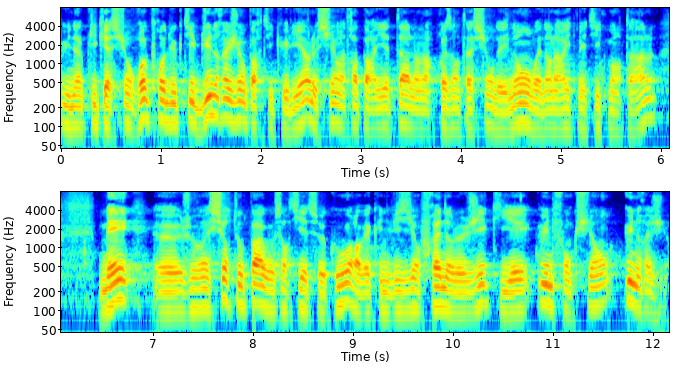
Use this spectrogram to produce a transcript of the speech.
une application reproductive d'une région particulière, le sillon intrapariétal dans la représentation des nombres et dans l'arithmétique mentale. Mais euh, je ne voudrais surtout pas que vous sortiez de ce cours avec une vision phrénologique qui est une fonction, une région.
